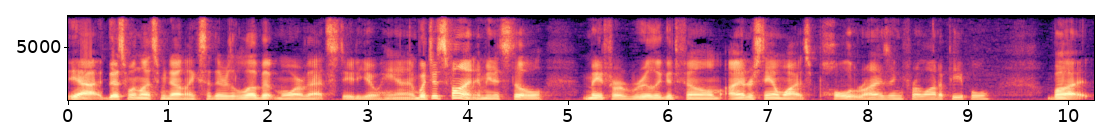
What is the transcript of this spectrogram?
yeah, this one lets me know, like I said, there's a little bit more of that studio hand, which is fun. I mean, it's still made for a really good film. I understand why it's polarizing for a lot of people, but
